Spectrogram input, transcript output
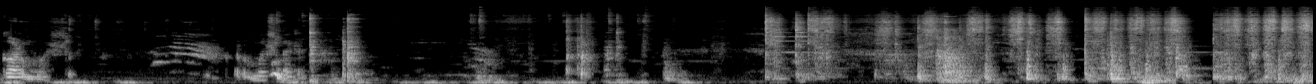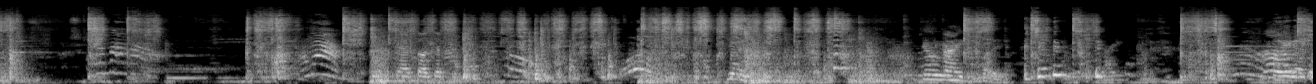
গরম মশলা। মশলাটা যা দরজা কেউ নাই করে হয়ে গেছে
